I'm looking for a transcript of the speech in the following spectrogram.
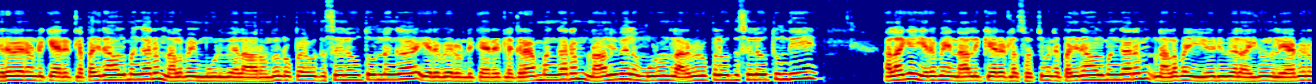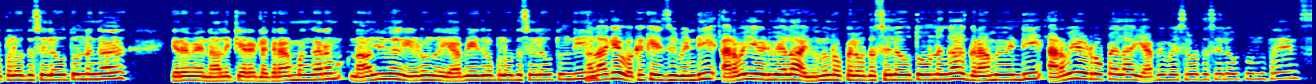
ఇరవై రెండు క్యారెట్ల పది గ్రాముల బంగారం నలభై మూడు వేల ఆరు వందల రూపాయల వద్ద సేల్ అవుతుండగా ఇరవై రెండు క్యారెట్ల గ్రామ్ బంగారం నాలుగు వేల మూడు వందల అరవై రూపాయల వద్ద సేల్ అవుతుంది. అలాగే ఇరవై నాలుగు క్యారెట్ల స్వచ్ఛమైన పది గ్రాముల బంగారం నలభై ఏడు వేల ఐదు వందల యాభై రూపాయల వద్ద సేల్ అవుతుండగా ఇరవై నాలుగు క్యారెట్ల గ్రామ్ బంగారం నాలుగు వేల ఏడు వందల యాభై ఐదు రూపాయల వద్ద సేల్ అవుతుంది. అలాగే ఒక కేజీ వెండి అరవై ఏడు వేల ఐదు వందల రూపాయల వద్ద సేల్ అవుతూ ఉండగా గ్రాము వెండి అరవై ఏడు రూపాయల యాభై పైసల వద్ద సేల్ అవుతుంది ఫ్రెండ్స్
